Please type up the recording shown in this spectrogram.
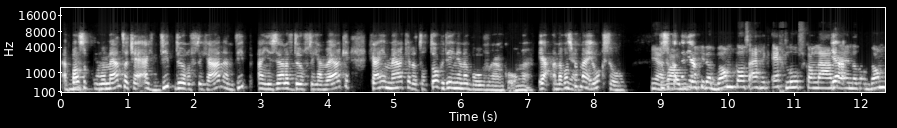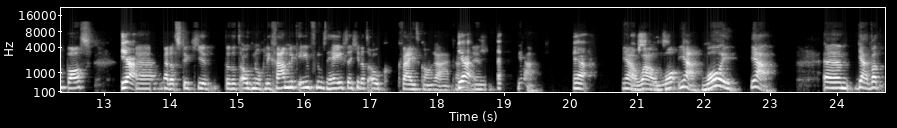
En pas ja. op het moment dat jij echt diep durft te gaan en diep aan jezelf durft te gaan werken, ga je merken dat er toch dingen naar boven gaan komen. Ja, en dat was ja. bij mij ook zo. Ja, dus wauw, dus dat je dat dan pas eigenlijk echt los kan laten ja. en dat het dan pas ja. Uh, nou, dat stukje dat het ook nog lichamelijk invloed heeft, dat je dat ook kwijt kan raken. Ja. En, ja. Ja, ja wauw. Mo ja, mooi. Ja. Um, ja, wat,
